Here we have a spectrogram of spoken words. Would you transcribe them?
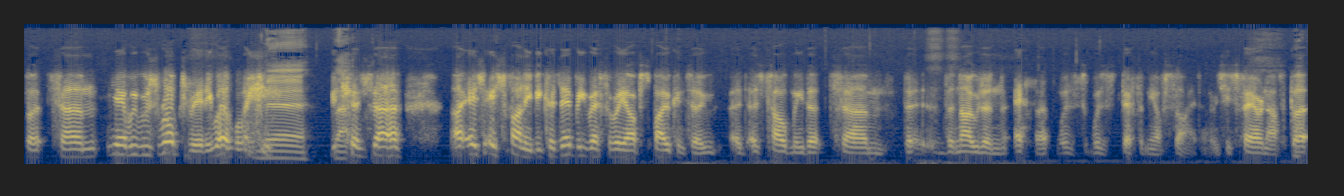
but, um, yeah, we was robbed really, weren't we? Yeah, because uh, uh, it's it's funny because every referee I've spoken to uh, has told me that um, the the Nolan effort was was definitely offside, which is fair enough. But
